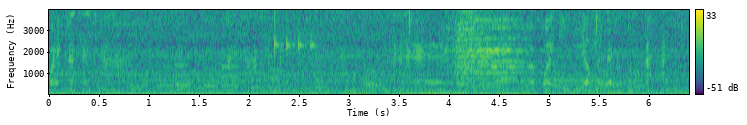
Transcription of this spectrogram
ปล่อยคัดช้าๆปลายท้าเออแล้วปล่อยทีเดียวมันจะกระตุกดักทันที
